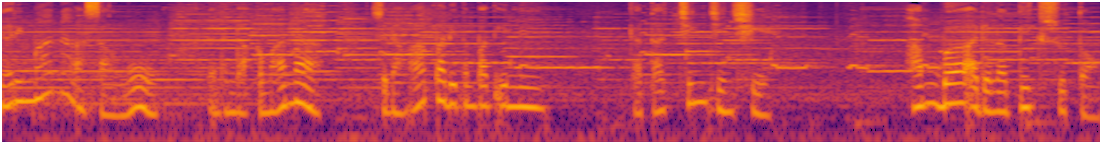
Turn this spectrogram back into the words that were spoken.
dari mana asalmu dan hendak ke mana? Sedang apa di tempat ini? Kata Cing Cin Xie. Hamba adalah Biksu Tong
